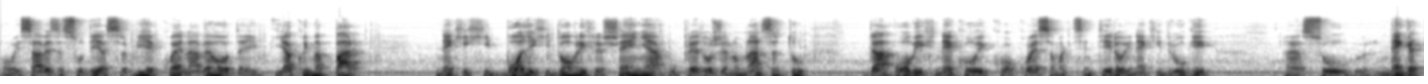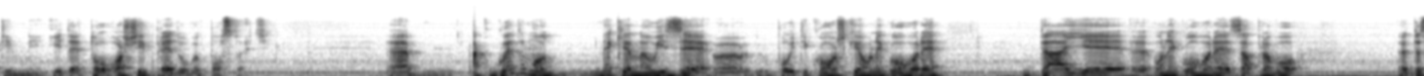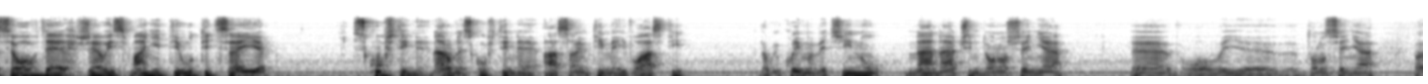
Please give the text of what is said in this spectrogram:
ovaj, Saveza sudija Srbije koje je naveo da iako ima par nekih i boljih i dobrih rešenja u predloženom nacrtu, da ovih nekoliko koje sam akcentirao i neki drugi e, su negativni i da je to loši predlog od postojećeg. E, ako gledamo neke analize e, politikološke, one govore da je, one govore zapravo da se ovde želi smanjiti uticaj skupštine, Narodne skupštine, a samim time i vlasti, dakle, koji ima većinu na način donošenja e, ovaj, donošenja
